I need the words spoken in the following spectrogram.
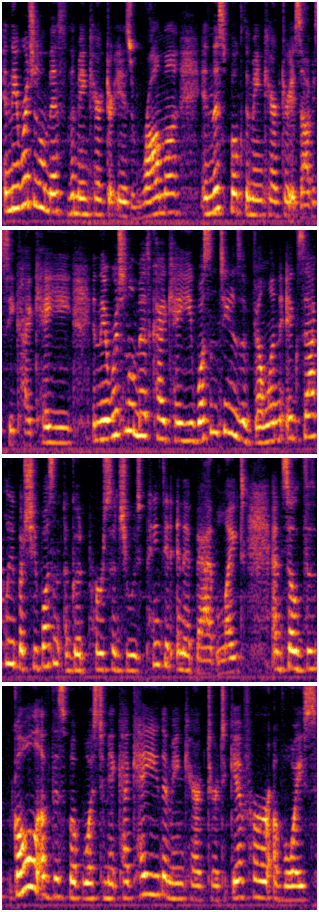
In the original myth, the main character is Rama. In this book, the main character is obviously Kaikeyi. In the original myth, Kaikeyi wasn't seen as a villain exactly, but she wasn't a good person. She was painted in a bad light. And so the goal of this book was to make Kaikeyi the main character, to give her a voice,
